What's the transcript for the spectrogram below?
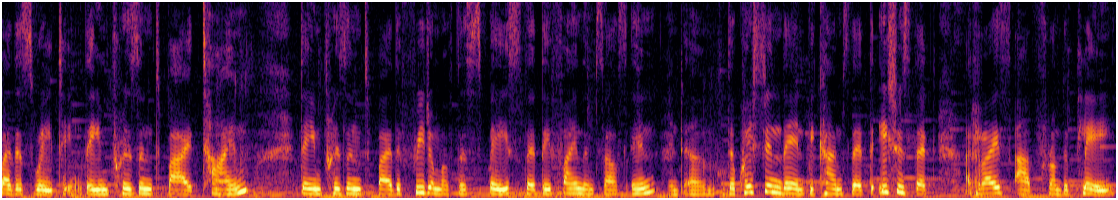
by this waiting. They're imprisoned by time. They're imprisoned by the freedom of the space that they find themselves in. And um, the question then becomes that the issues that rise up from the play,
